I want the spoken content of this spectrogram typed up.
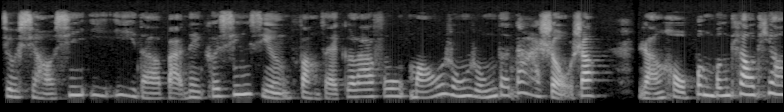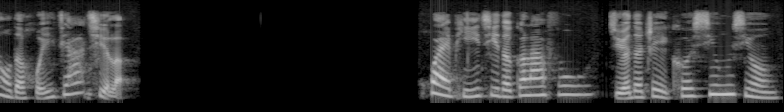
就小心翼翼地把那颗星星放在格拉夫毛茸茸的大手上，然后蹦蹦跳跳地回家去了。坏脾气的格拉夫觉得这颗星星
